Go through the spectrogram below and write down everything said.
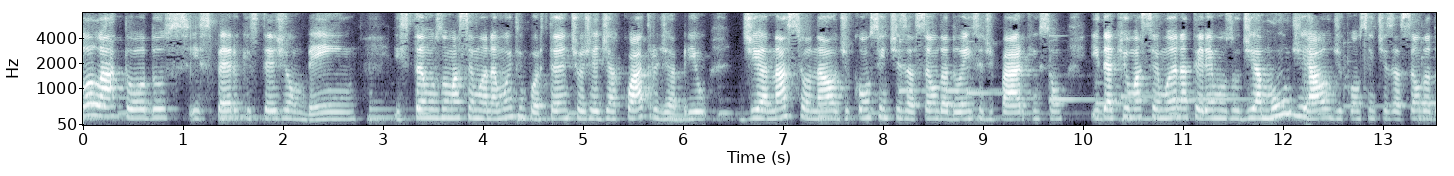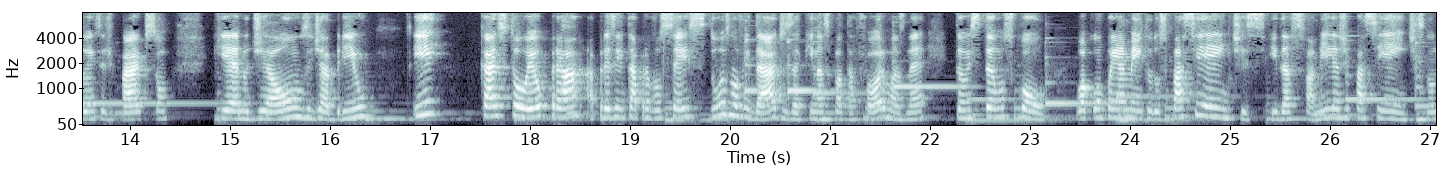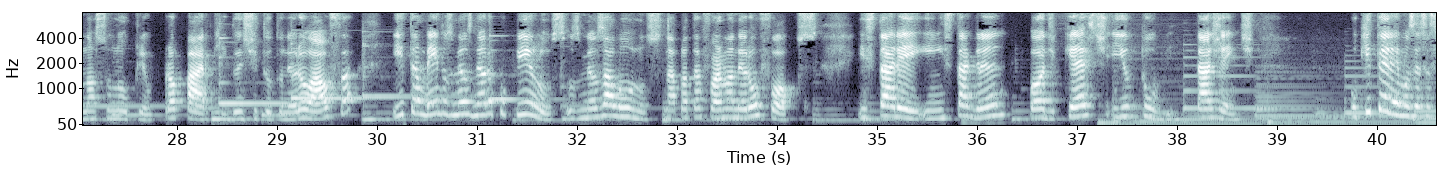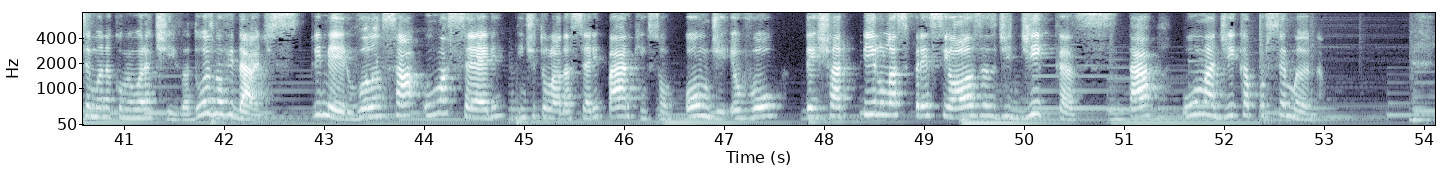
Olá a todos, espero que estejam bem. Estamos numa semana muito importante. Hoje é dia 4 de abril, Dia Nacional de Conscientização da Doença de Parkinson, e daqui uma semana teremos o Dia Mundial de Conscientização da Doença de Parkinson, que é no dia 11 de abril. E cá estou eu para apresentar para vocês duas novidades aqui nas plataformas, né? Então, estamos com o acompanhamento dos pacientes e das famílias de pacientes no nosso núcleo ProPark do Instituto Neuroalfa e também dos meus neuropupilos, os meus alunos, na plataforma Neuronfocus. Estarei em Instagram, podcast e YouTube, tá, gente? O que teremos essa semana comemorativa? Duas novidades. Primeiro, vou lançar uma série intitulada Série Parkinson, onde eu vou deixar pílulas preciosas de dicas, tá? Uma dica por semana.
